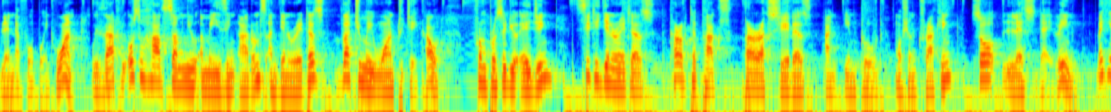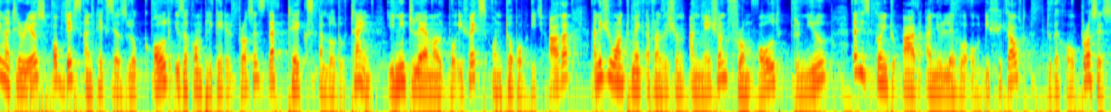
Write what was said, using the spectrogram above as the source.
Blender 4.1. With that, we also have some new amazing add-ons and generators that you may want to check out from procedure aging, city generators, character packs, parallax shaders, and improved motion tracking. So let's dive in. Making materials, objects, and textures look old is a complicated process that takes a lot of time. You need to layer multiple effects on top of each other, and if you want to make a transition animation from old to new, that is going to add a new level of difficult to the whole process.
